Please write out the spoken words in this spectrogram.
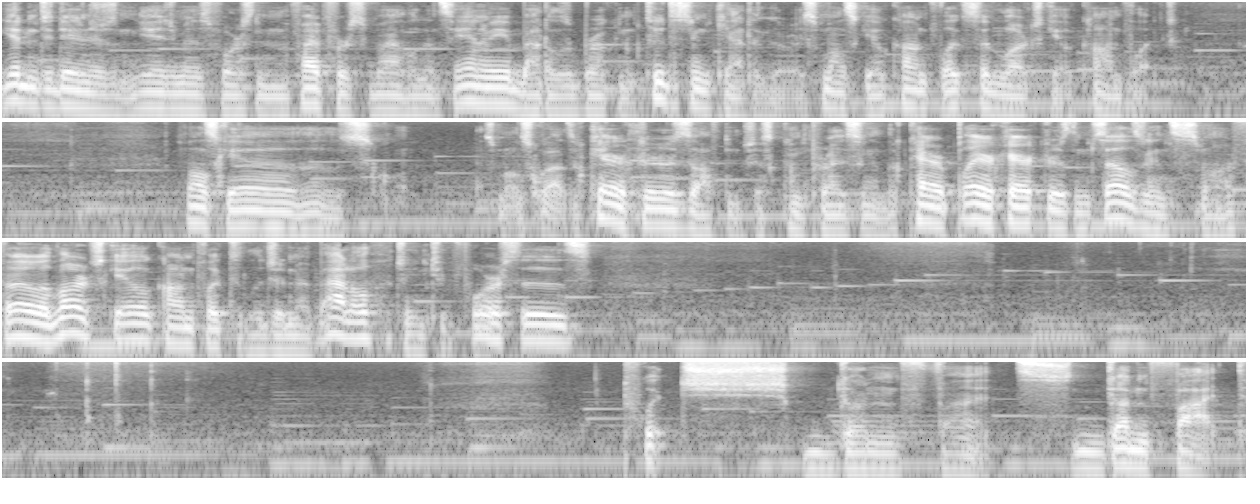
get into dangerous engagements, forcing them to fight for survival against the enemy. Battles are broken into two distinct categories: small-scale conflicts and large-scale conflict. Small-scale small squads of characters, often just comprising of the player characters themselves against a smaller foe. A large-scale conflict, a legitimate battle between two forces. Twitch gunfights, gunfight.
